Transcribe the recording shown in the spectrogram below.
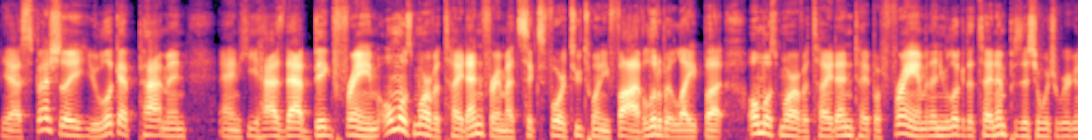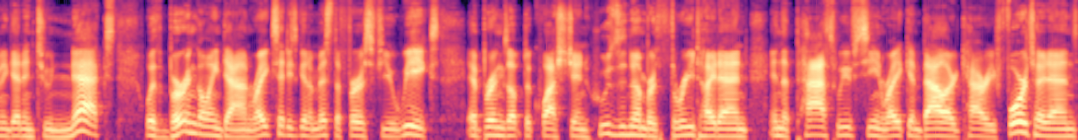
Yeah, especially you look at Patmon and he has that big frame, almost more of a tight end frame at 6'4", 225, a little bit light, but almost more of a tight end type of frame. And then you look at the tight end position, which we're going to get into next, with Burton going down. Reich said he's going to miss the first few weeks. It brings up the question, who's the number three tight end? In the past, we've seen Reich and Ballard carry four tight ends.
